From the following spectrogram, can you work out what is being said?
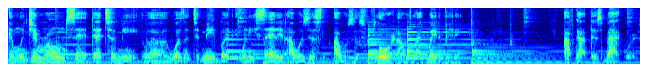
And when Jim Rohn said that to me, well, it wasn't to me, but when he said it, I was just I was just floored. I was like, wait a minute. I've got this backwards.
